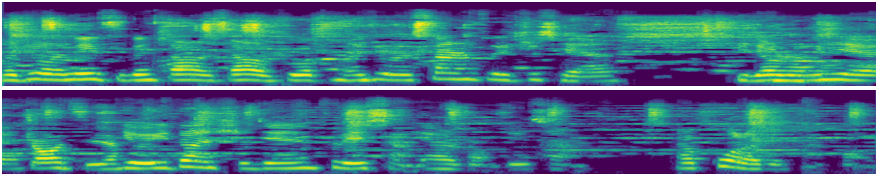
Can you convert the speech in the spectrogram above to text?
我就是那次跟小小小小说，可能就是三十岁之前比较容易着急。有一段时间特别想要找对象，然后过了就还好了。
